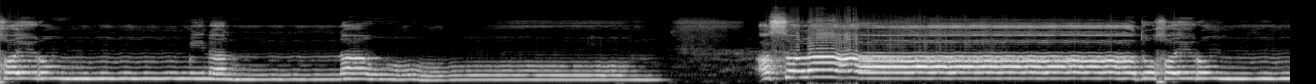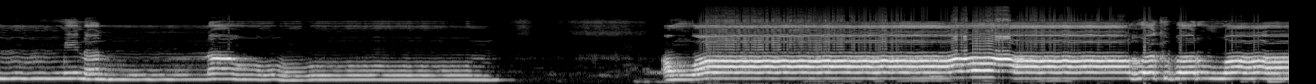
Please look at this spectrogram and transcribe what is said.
خير من النوم. الصلاة خير من النوم. الله أكبر الله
